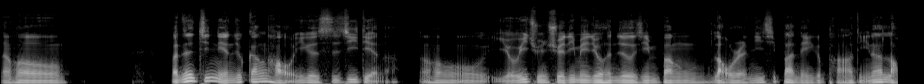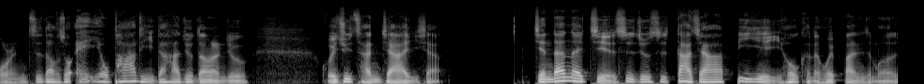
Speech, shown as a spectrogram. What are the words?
然后反正今年就刚好一个时机点了，然后有一群学弟妹就很热心帮老人一起办了一个 party，那老人知道说哎有 party，大家就当然就回去参加一下。简单来解释就是大家毕业以后可能会办什么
